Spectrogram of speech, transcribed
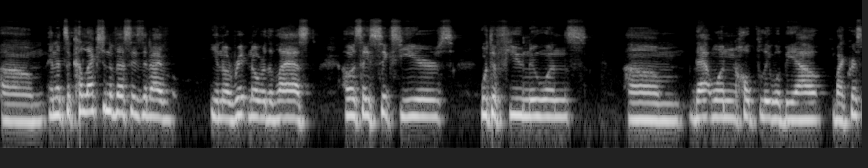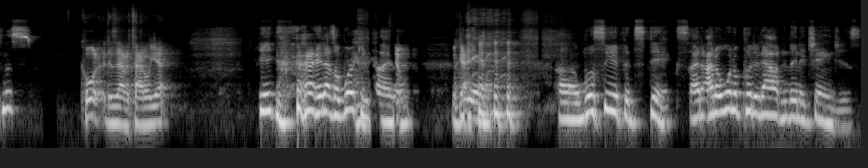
um, and it's a collection of essays that I've, you know, written over the last I would say six years with a few new ones. Um, that one hopefully will be out by Christmas. Cool. Does it have a title yet? It it has a working title. okay. Yeah. uh, we'll see if it sticks. I, I don't want to put it out and then it changes.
